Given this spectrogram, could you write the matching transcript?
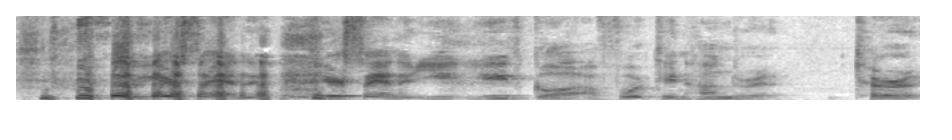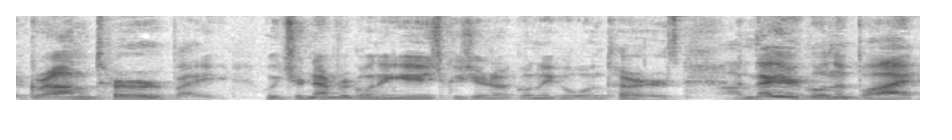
so you're saying that you're saying that you you've got a fourteen hundred tour Grand Tour bike, which you're never going to use because you're not going to go on tours, ah. and now you're going to buy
